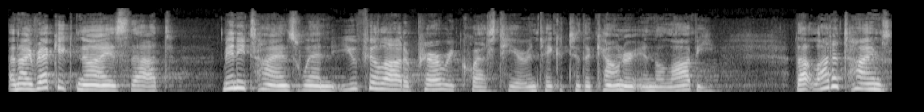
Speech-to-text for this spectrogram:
And I recognize that many times when you fill out a prayer request here and take it to the counter in the lobby, that a lot of times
